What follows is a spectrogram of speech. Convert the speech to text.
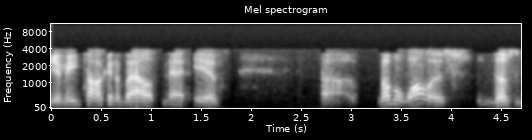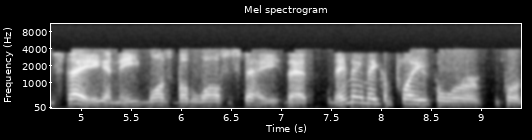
Jimmy, talking about that if uh, Bubba Wallace doesn't stay, and he wants Bubba Wallace to stay, that they may make a play for for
